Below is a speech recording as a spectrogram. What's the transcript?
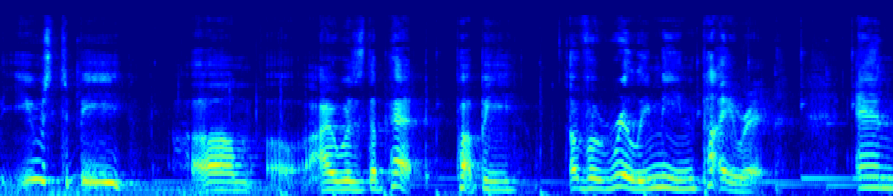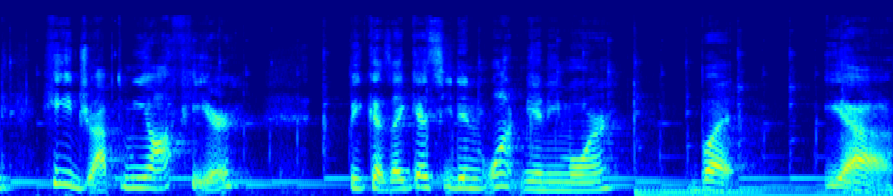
used to be, um, I was the pet puppy of a really mean pirate. And he dropped me off here because I guess he didn't want me anymore. But yeah,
